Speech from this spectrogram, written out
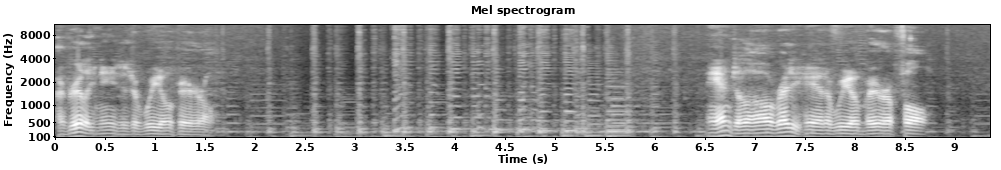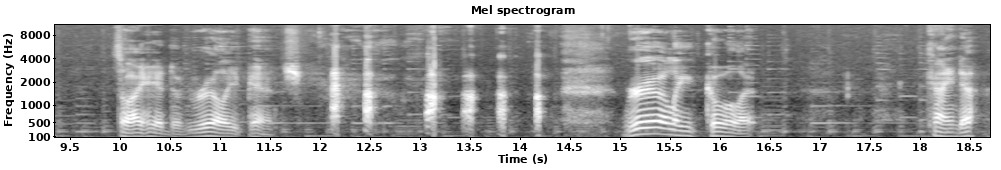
I really needed a wheelbarrow. Angela already had a wheelbarrow full. So I had to really pinch. really cool it. Kinda.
